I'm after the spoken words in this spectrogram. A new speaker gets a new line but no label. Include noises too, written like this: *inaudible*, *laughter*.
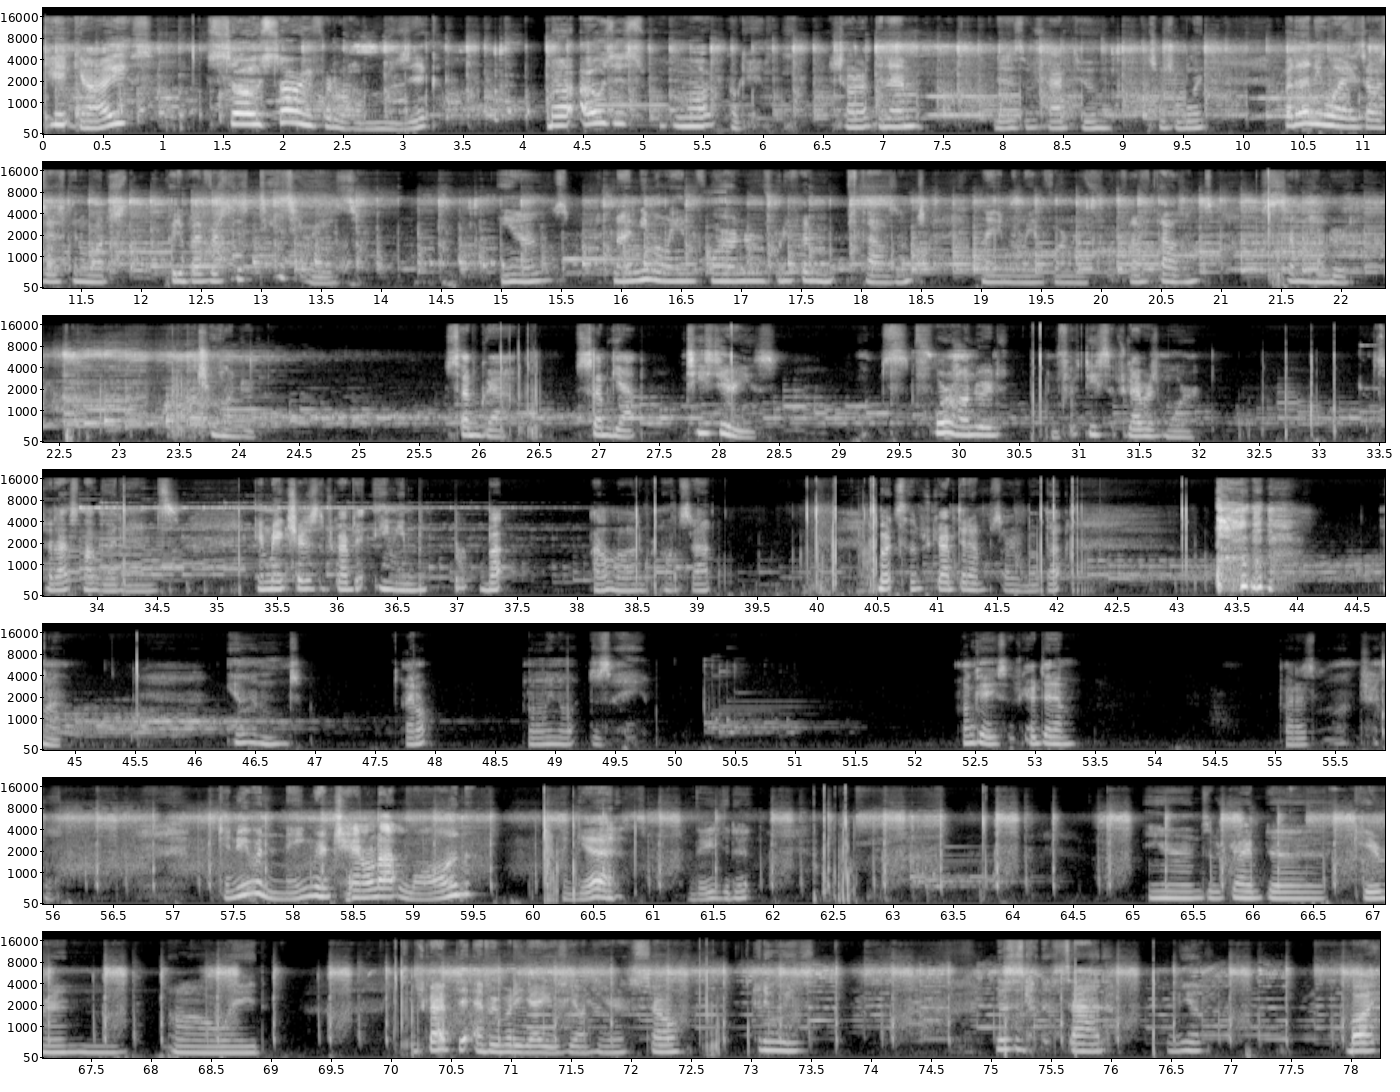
Okay, guys. So sorry for the loud music, but I was just okay. Shout out to them. They just subscribe to Social Blade. But anyways, I was just gonna watch PewDiePie versus T series. And 90 million 445,000, 90 million 445,000, 700, 200. Sub gap, sub gap, T series. 450 subscribers more. So that's not good, and and make sure to subscribe to Amy. But I don't know how to pronounce that. But subscribe to them. Sorry about that. *coughs* and I don't really know what to say. Okay, subscribe to them. That is on channel. Can you even name your channel that long? I guess. They did it. And subscribe to Kieran uh, Wade. Subscribe to everybody that you see on here. So, anyways, this is kind of sad. Yeah. Bye.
